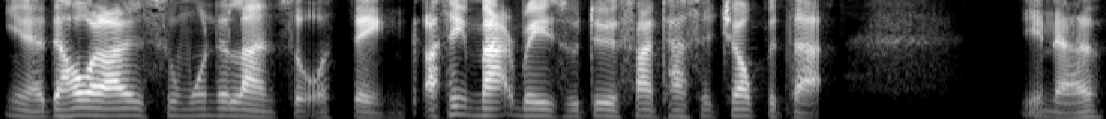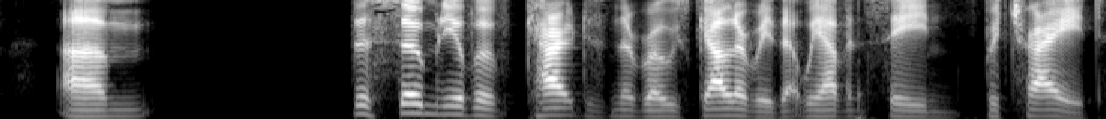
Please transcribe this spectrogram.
You know, the whole Alice in Wonderland sort of thing. I think Matt Reeves would do a fantastic job with that. You know, um, there's so many other characters in the Rogues Gallery that we haven't seen portrayed.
